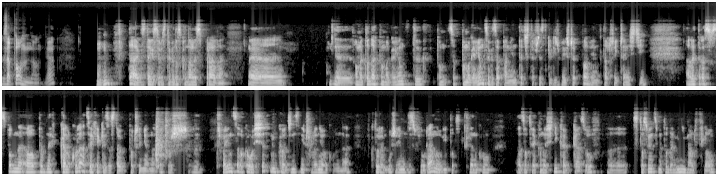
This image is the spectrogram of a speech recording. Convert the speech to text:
zapomną. Nie? Mhm. Tak, zdaję sobie z tego doskonale sprawę. E, e, o metodach pomagających pomagających zapamiętać te wszystkie liczby jeszcze powiem w dalszej części, Ale teraz wspomnę o pewnych kalkulacjach, jakie zostały poczynione. Otóż y, trwające około 7 godzin znieczulenie ogólne, w którym użyjemy dysfluranu i podtlenku azotu jako nośnika gazów, y, stosując metodę minimal flow,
